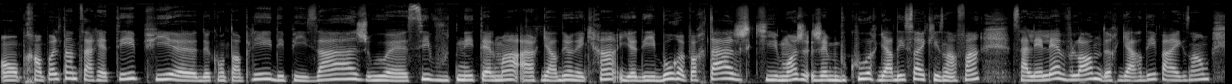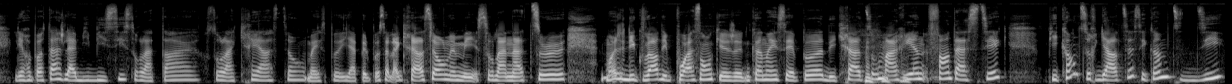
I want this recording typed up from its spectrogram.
on prend pas le temps de s'arrêter puis euh, de contempler des paysages ou euh, si vous tenez tellement à regarder un écran, il y a des beaux reportages qui, moi, j'aime beaucoup regarder ça avec les enfants. Ça l'élève l'âme de regarder, par exemple, les reportages de la BBC sur la Terre, sur la création. Ben, pas, ils appellent pas ça la création, mais sur la nature. Moi, j'ai découvert des poissons que je ne connaissais pas, des créatures marines fantastiques. Puis quand tu regardes ça, c'est comme tu te dis...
